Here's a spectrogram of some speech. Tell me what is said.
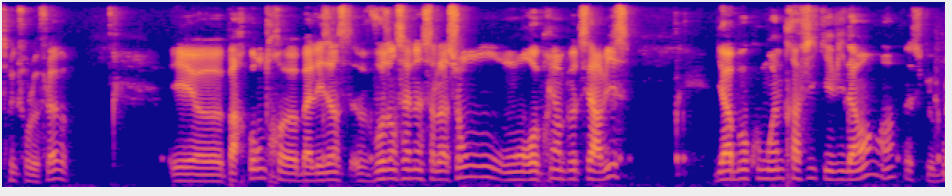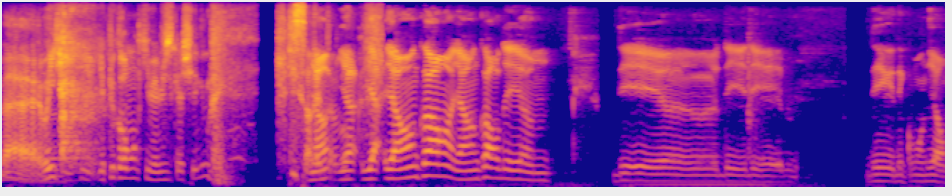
trucs sur le fleuve. Et euh, par contre, bah, les vos anciennes installations ont repris un peu de service. Il y a beaucoup moins de trafic évidemment, hein, parce que bon, Bah oui, il y a plus grand monde qui vient jusqu'à chez nous. Il Qui y, s'arrête a, il y a- il y a- il y a encore, il y a encore des, euh, des, euh, des, des, des, des- comment dire,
